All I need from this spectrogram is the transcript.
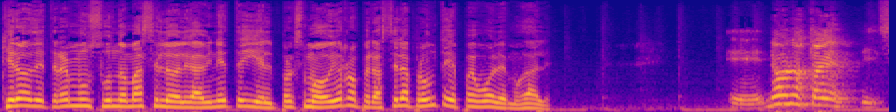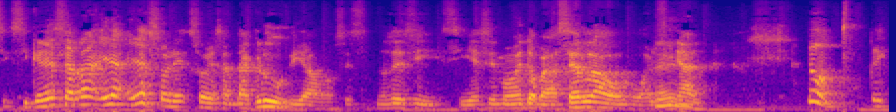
quiero detenerme un segundo más en lo del gabinete y el próximo gobierno, pero hacer la pregunta y después volvemos, dale. Eh, no, no, está bien. Si, si querés cerrar, era, era sobre, sobre Santa Cruz, digamos. Es- no sé si, si es el momento para hacerla o, o al final. No, eh,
